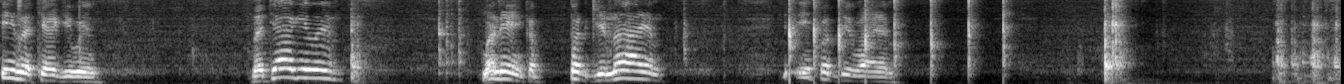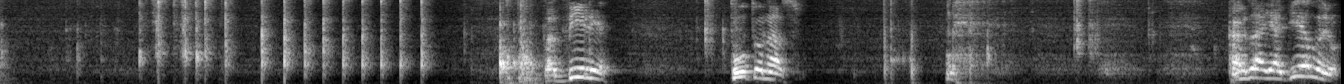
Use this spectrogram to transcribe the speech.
и натягиваем. Натягиваем маленько подгинаем и подбиваем. Подбили. Тут у нас, когда я делаю,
